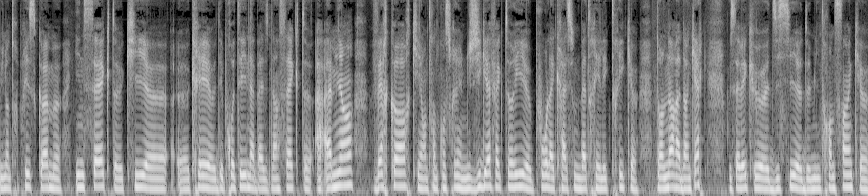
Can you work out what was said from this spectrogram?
une entreprise comme Insect qui crée des protéines à base d'insectes à Amiens, Vercor qui est en train de construire une gigafactory pour la création de batteries électriques euh, dans le nord à Dunkerque. Vous savez que euh, d'ici 2035, euh,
